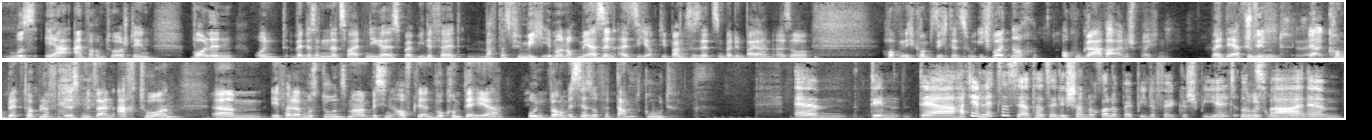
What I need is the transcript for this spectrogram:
muss er einfach im Tor stehen wollen. Und wenn das dann in der zweiten Liga ist bei Bielefeld, macht das für mich immer noch mehr Sinn, als sich auf die Bank zu setzen bei den Bayern. Also hoffentlich kommt es nicht dazu. Ich wollte noch Okugawa ansprechen. Weil der für Stimmt, mich ja. komplett verblüffend ist mit seinen acht Toren. Ähm, Eva, da musst du uns mal ein bisschen aufklären. Wo kommt der her und warum ist er so verdammt gut? Ähm, den, der hat ja letztes Jahr tatsächlich schon eine Rolle bei Bielefeld gespielt. Eine und Rückrunde, zwar, ähm,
